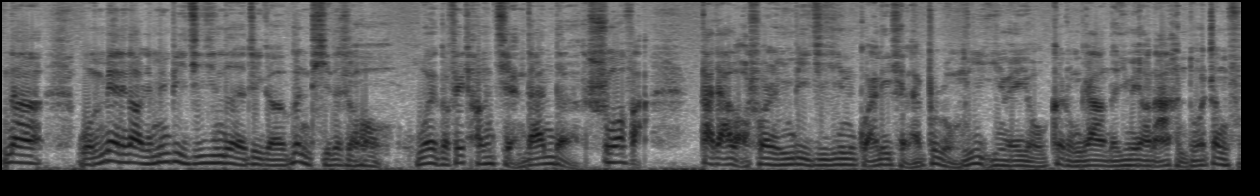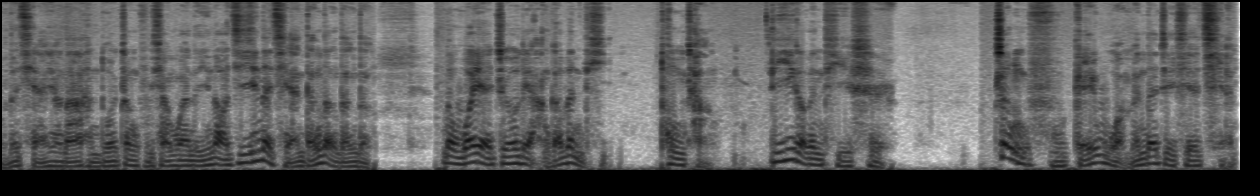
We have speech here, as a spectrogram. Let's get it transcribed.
那我们面临到人民币基金的这个问题的时候，我有个非常简单的说法。大家老说人民币基金管理起来不容易，因为有各种各样的，因为要拿很多政府的钱，要拿很多政府相关的引导基金的钱，等等等等。那我也只有两个问题。通常，第一个问题是，政府给我们的这些钱，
